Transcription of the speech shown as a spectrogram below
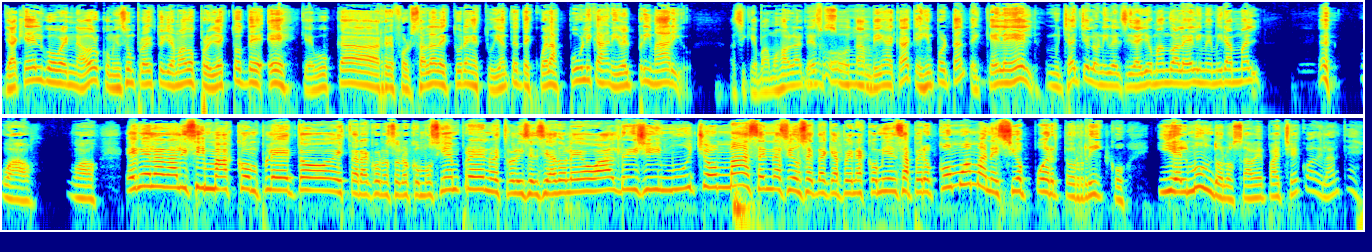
ya que el gobernador comienza un proyecto llamado Proyecto DE, que busca reforzar la lectura en estudiantes de escuelas públicas a nivel primario. Así que vamos a hablar de Dios eso mío. también acá, que es importante. Hay que leer. Muchachos, en la universidad yo mando a leer y me miran mal. Wow, wow. En el análisis más completo estará con nosotros, como siempre, nuestro licenciado Leo Aldrich y mucho más en Nación Z que apenas comienza. Pero, ¿cómo amaneció Puerto Rico? Y el mundo lo sabe, Pacheco. Adelante.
